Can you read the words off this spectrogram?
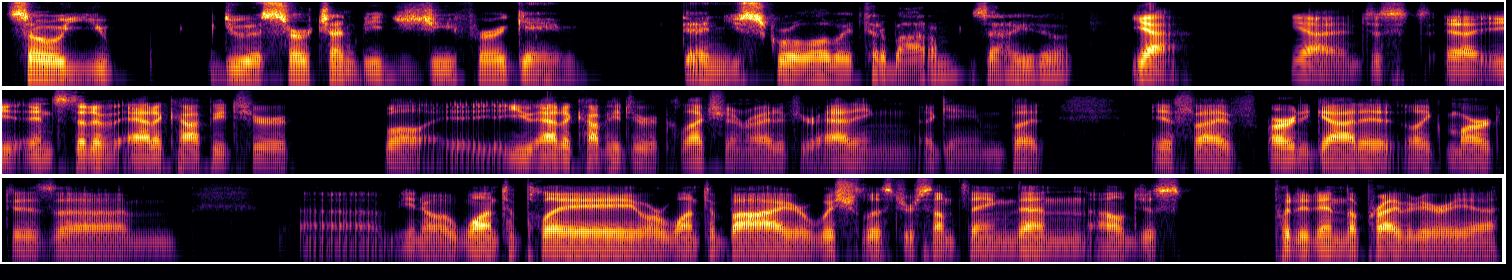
So you do a search on BGG for a game, and you scroll all the way to the bottom. Is that how you do it? Yeah, yeah. Just uh, instead of add a copy to your, well, you add a copy to your collection, right? If you're adding a game, but if I've already got it like marked as um, uh, you know want to play or want to buy or wish list or something, then I'll just put it in the private area.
